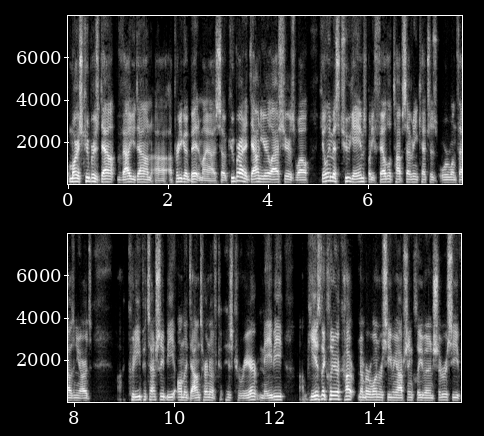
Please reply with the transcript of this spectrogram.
Amari Cooper's down value down uh, a pretty good bit in my eyes. So Cooper had a down year last year as well. He only missed two games, but he failed the top 70 catches or 1,000 yards. Uh, could he potentially be on the downturn of his career? Maybe. Um, he is the clear cut number one receiving option. Cleveland should receive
